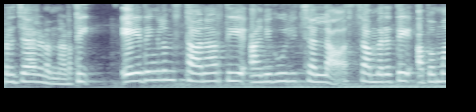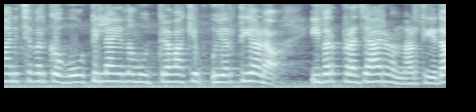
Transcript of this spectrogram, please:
പ്രചാരണം നടത്തി. ഏതെങ്കിലും സ്ഥാനാർത്ഥിയെ അനുകൂലിച്ചല്ല സമരത്തെ അപമാനിച്ചവർക്ക് വോട്ടില്ല എന്ന മുദ്രാവാക്യം ഉയർത്തിയാണ് ഇവർ പ്രചാരണം നടത്തിയത്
